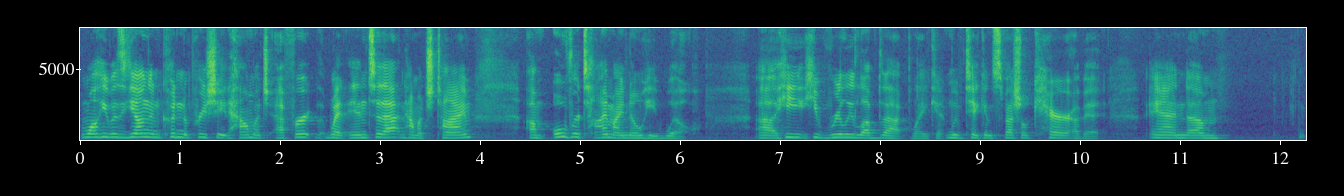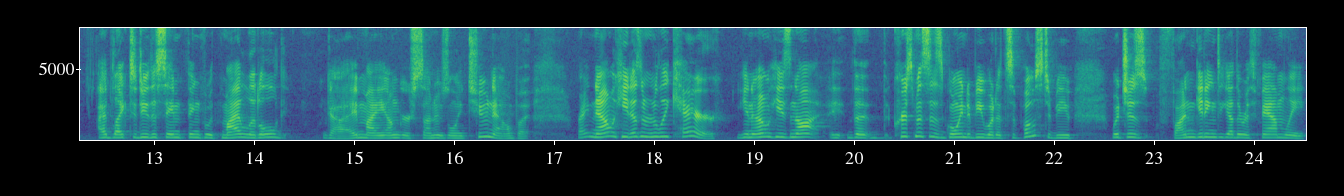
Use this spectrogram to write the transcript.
And while he was young and couldn't appreciate how much effort went into that and how much time, um, over time I know he will. Uh, he he really loved that blanket, and we've taken special care of it. And um, I'd like to do the same thing with my little guy, my younger son, who's only two now, but right now he doesn't really care you know he's not the, the, christmas is going to be what it's supposed to be which is fun getting together with family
